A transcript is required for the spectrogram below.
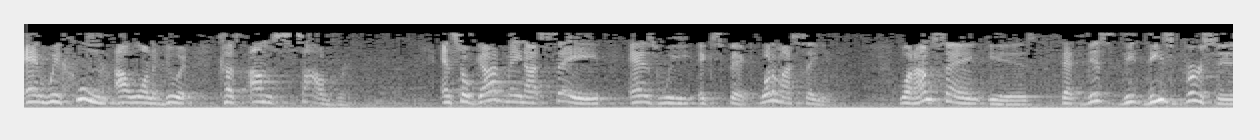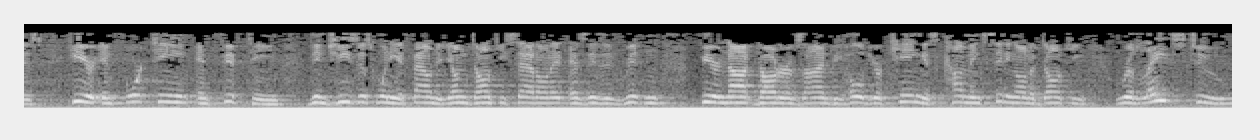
and with whom I want to do it, because I'm sovereign. And so God may not save as we expect. What am I saying? What I'm saying is that this, these verses here in 14 and 15, then Jesus, when he had found a young donkey, sat on it, as it is written, Fear not, daughter of Zion, behold, your king is coming, sitting on a donkey, relates to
